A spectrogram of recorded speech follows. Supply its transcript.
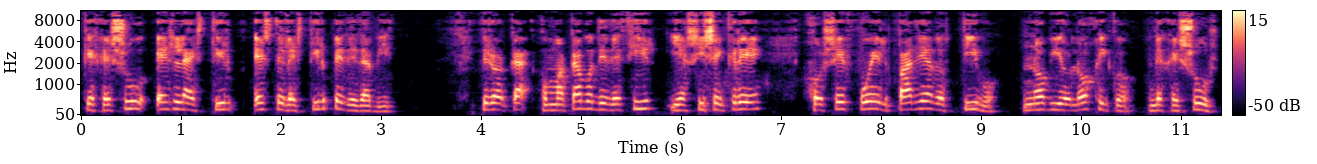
que Jesús es, la es de la estirpe de David. Pero acá, como acabo de decir, y así se cree, José fue el padre adoptivo, no biológico, de Jesús,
